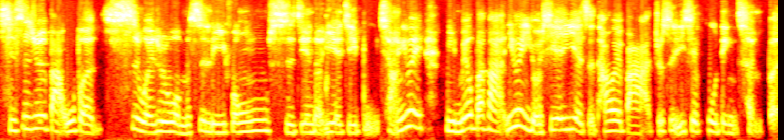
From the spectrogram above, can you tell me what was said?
其实就是把 Uber 视为就是我们是离峰时间的业绩补强，因为你没有办法，因为有些业者他会把就是一些固定成本。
